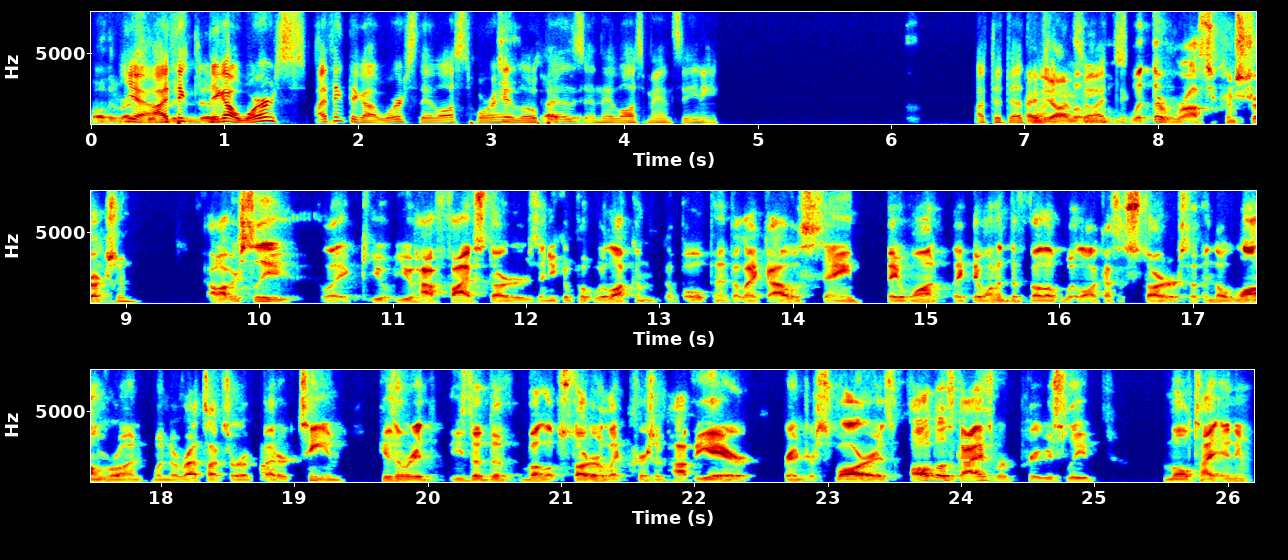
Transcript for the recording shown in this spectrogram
All the rest Yeah, of the I think division they did. got worse. I think they got worse. They lost Jorge Exactly. Lopez and they lost Mancini at the deadline. John so I But think, with the roster construction, obviously, like you you have five starters and you can put Whitlock in the bullpen. But like I was saying, they want like they want to develop Whitlock as a starter. So in the long run, when the Red Sox are a better team, he's already he's a developed starter like Cristian Javier, Ranger Suarez. All those guys were previously multi inning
